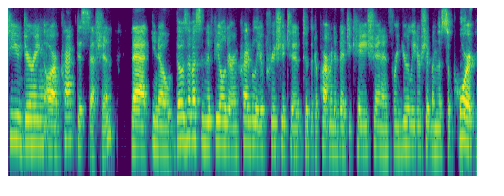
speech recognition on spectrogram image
to you during our practice session that, you know, those of us in the field are incredibly appreciative to the Department of Education and for your leadership and the support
